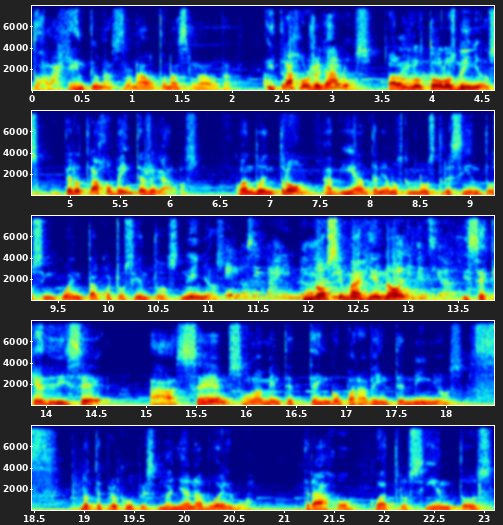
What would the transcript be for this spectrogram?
toda la gente, un astronauta, un astronauta. Y trajo regalos para lo- todos los niños, pero trajo 20 regalos. Cuando entró, había, teníamos como unos 350, 400 niños. Él no se imaginó. No la se imaginó. La dimensión. Y se queda y dice, ah, Sam, solamente tengo para 20 niños. No te preocupes, mañana vuelvo. Trajo 400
